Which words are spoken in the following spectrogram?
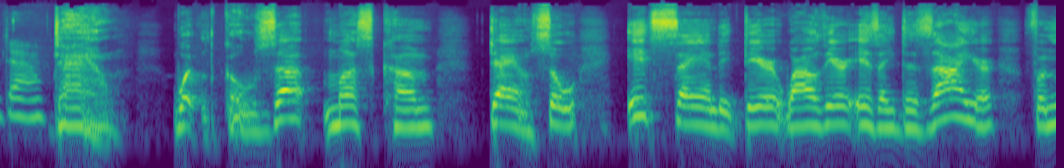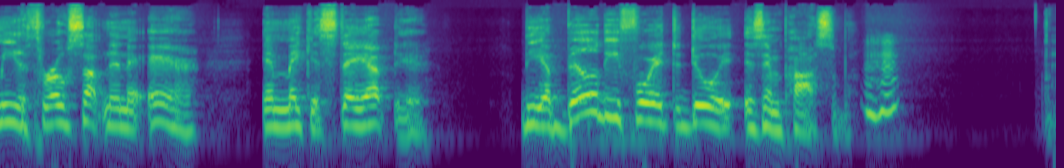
down. Down. What goes up must come down. So it's saying that there, while there is a desire for me to throw something in the air and make it stay up there, the ability for it to do it is impossible. Mm-hmm.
